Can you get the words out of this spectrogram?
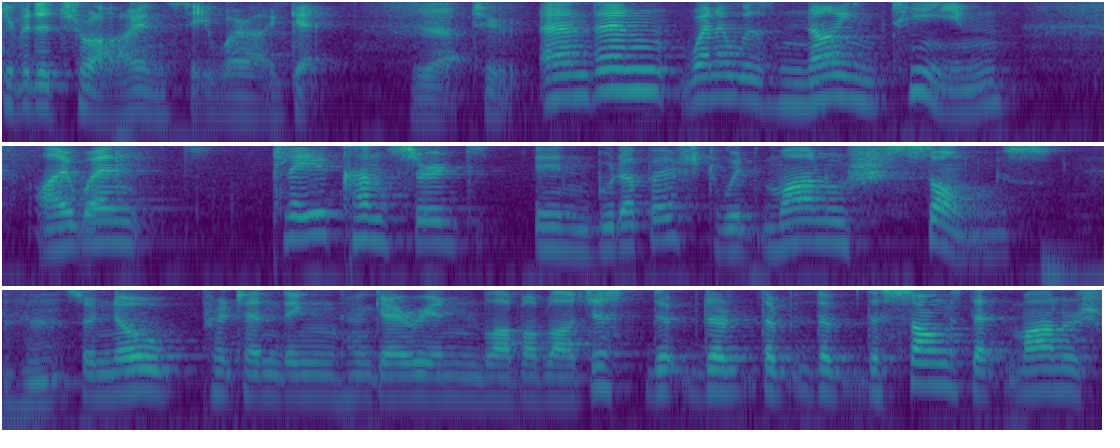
give it a try and see where I get yeah. to. And then when I was 19, I went play a concert in Budapest with Manush songs. Mm-hmm. So no pretending Hungarian, blah blah blah. Just the the, the, the, the songs that Manush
